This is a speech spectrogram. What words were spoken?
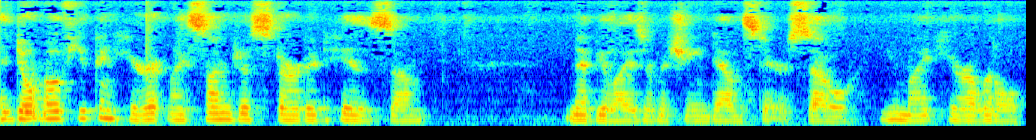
I don't know if you can hear it. My son just started his um, nebulizer machine downstairs, so you might hear a little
